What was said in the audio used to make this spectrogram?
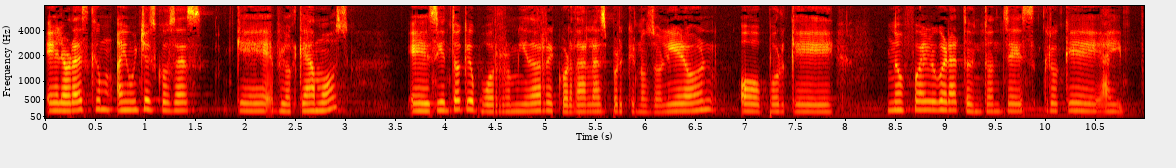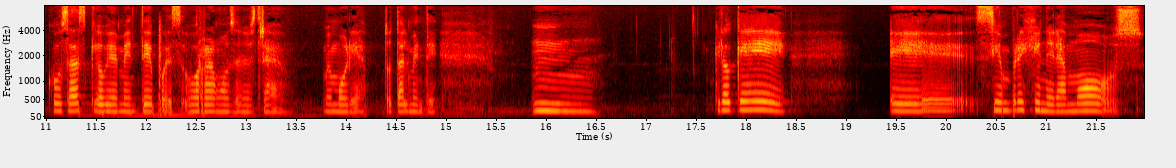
Eh, la verdad es que hay muchas cosas que bloqueamos. Eh, siento que por miedo a recordarlas porque nos dolieron o porque no fue algo grato. Entonces creo que hay cosas que obviamente pues borramos de nuestra memoria totalmente. Mm, creo que eh, siempre generamos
